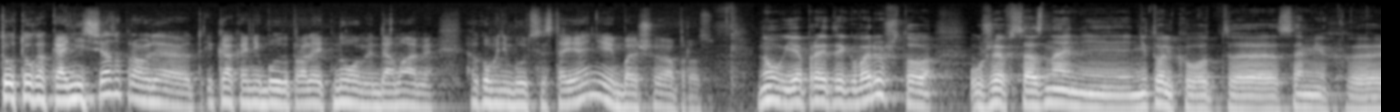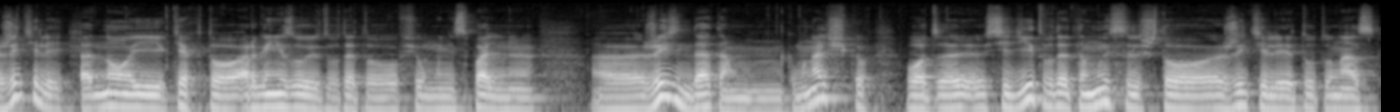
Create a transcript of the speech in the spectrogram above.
то, то, как они сейчас управляют, и как они будут управлять новыми домами, в каком они будут состоянии, большой вопрос. Ну, я про это и говорю, что уже в сознании не только вот э, самих э, жителей, но и тех, кто организует вот эту всю муниципальную Э, жизнь, да, там, коммунальщиков, вот, э, сидит вот эта мысль, что жители тут у нас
